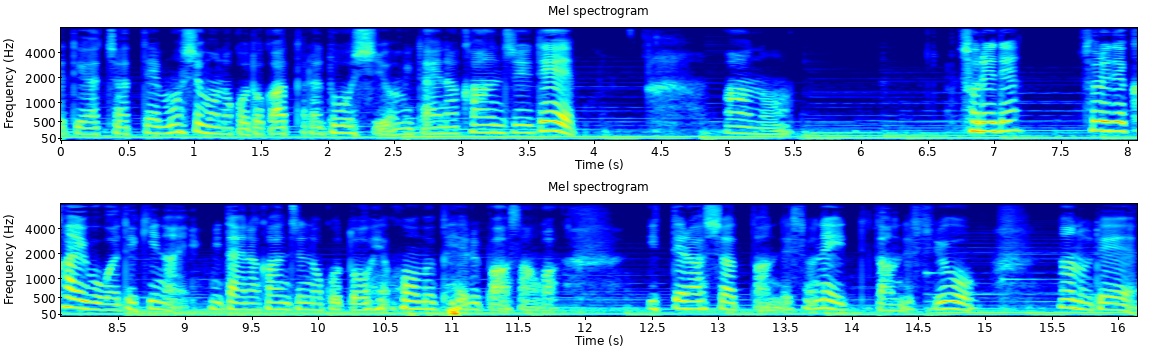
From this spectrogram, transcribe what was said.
えてやっちゃってもしものことがあったらどうしようみたいな感じであのそれでそれで介護ができないみたいな感じのことをホームヘルパーさんが言ってらっしゃったんですよね。言ってたんですよ。なので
